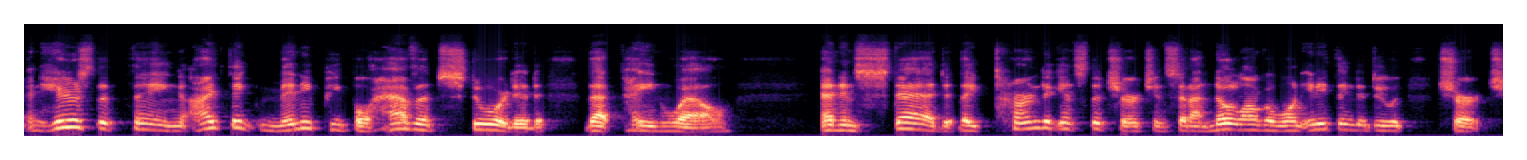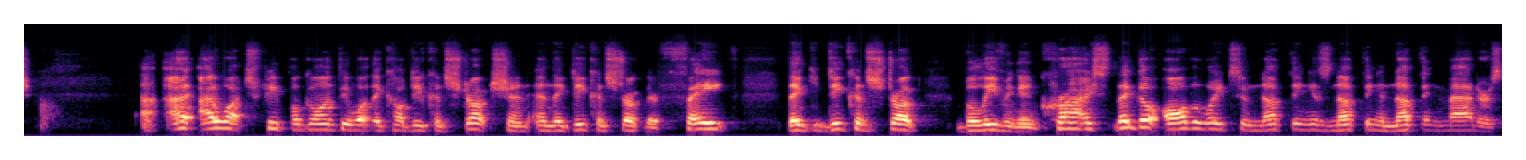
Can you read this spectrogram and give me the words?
And here's the thing I think many people haven't stewarded that pain well. And instead, they turned against the church and said, I no longer want anything to do with church. I, I watch people going through what they call deconstruction and they deconstruct their faith, they deconstruct believing in Christ. They go all the way to nothing is nothing and nothing matters.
